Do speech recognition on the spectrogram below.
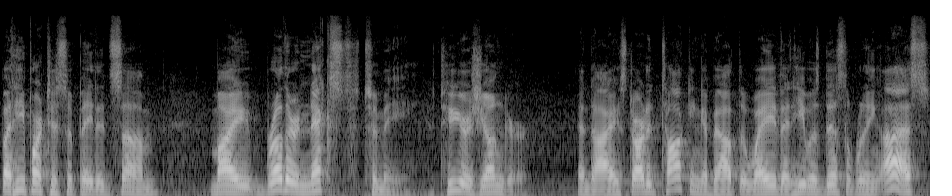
but he participated some. My brother next to me, two years younger, and I started talking about the way that he was disciplining us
